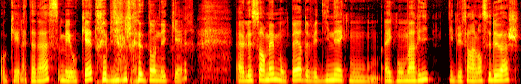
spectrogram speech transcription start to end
Ok, la tanasse, mais ok, très bien, je reste dans Necker. Euh, le soir même, mon père devait dîner avec mon, avec mon mari. Il devait faire un lancer de hache.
